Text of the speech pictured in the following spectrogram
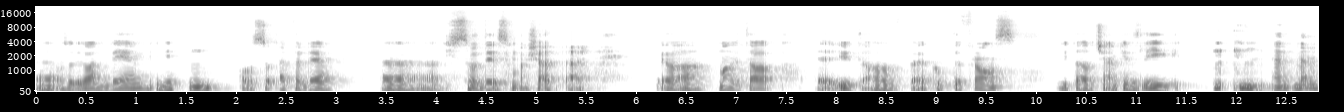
Uh, altså, det var en VM i 19, og så etter det uh, Vi så det som har skjedd der. Det var mange tap ut av Coupe de France, ut av Champions League. Men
